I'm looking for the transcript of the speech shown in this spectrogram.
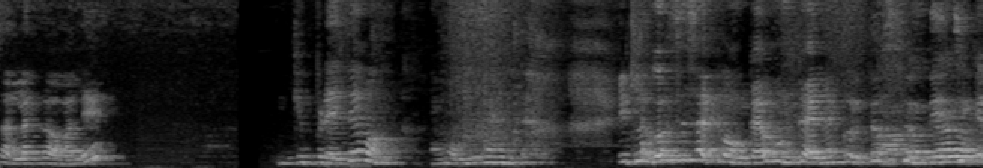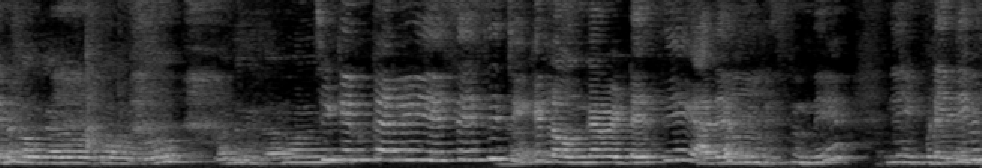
చల్లగా కావాలి. ఇంక ఇప్పుడైతే వంక వంకాయ అంట ఇట్లా వచ్చేసరికి వంకాయ వంకాయనే గుర్తొస్తుంది. చికెన్ చికెన్ కర్రీ చేసేసి చికెన్ వంకాయ పెట్టేసి అదే అనిపిస్తుంది. ఇప్పుడైతే ఇవి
